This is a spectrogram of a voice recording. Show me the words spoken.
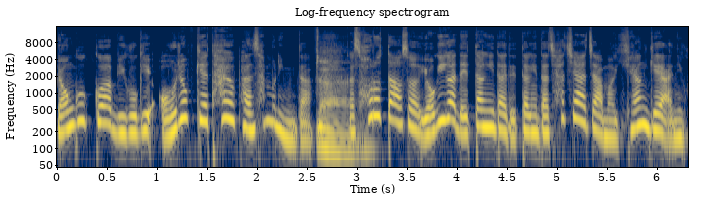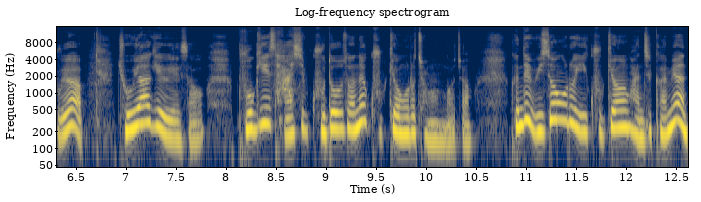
영국과 미국이 어렵게 타협한 산물입니다. 네. 그러니까 서로 따서 여기가 내 땅이다, 내 땅이다 차지하자 막 이렇게 한 게 아니고요. 조약에 의해서 북이 49도선을 국경으로 정한 거죠. 근데 위성으로 이 국경을 관측하면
